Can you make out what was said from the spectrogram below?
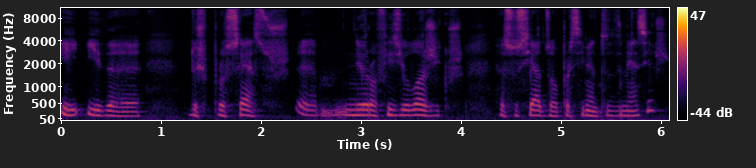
e, e da, dos processos um, neurofisiológicos associados ao aparecimento de demências,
